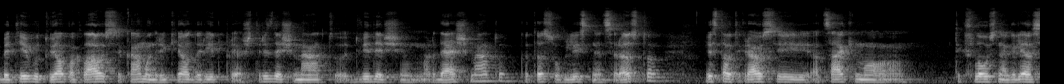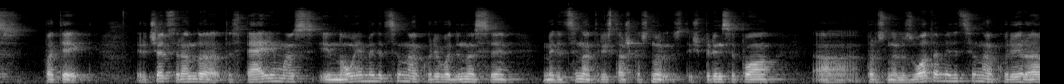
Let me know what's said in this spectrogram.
Bet jeigu tu jo paklausi, ką man reikėjo daryti prieš 30 metų, 20 ar 10 metų, kad tas auglys neatsirastų, jis tau tikriausiai atsakymo tikslaus negalės pateikti. Ir čia atsiranda tas perėjimas į naują mediciną, kuri vadinasi medicina 3.0. Tai iš principo personalizuota medicina, kuri yra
